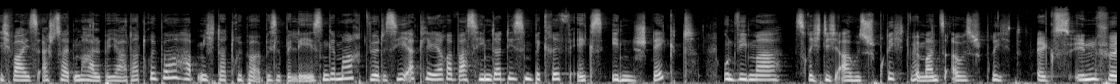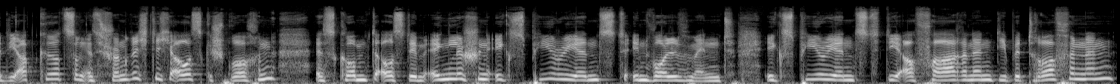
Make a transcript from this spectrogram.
Ich weiß erst seit einem halben Jahr darüber, habe mich darüber ein bisschen belesen gemacht. Würde sie erklären, was hinter diesem Begriff Ex-In steckt und wie man es richtig ausspricht, wenn man es ausspricht? Ex-In für die Abkürzung ist schon richtig ausgesprochen. Es kommt aus dem englischen Experienced Involvement. Experienced die Erfahrenen, die Betroffenen,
